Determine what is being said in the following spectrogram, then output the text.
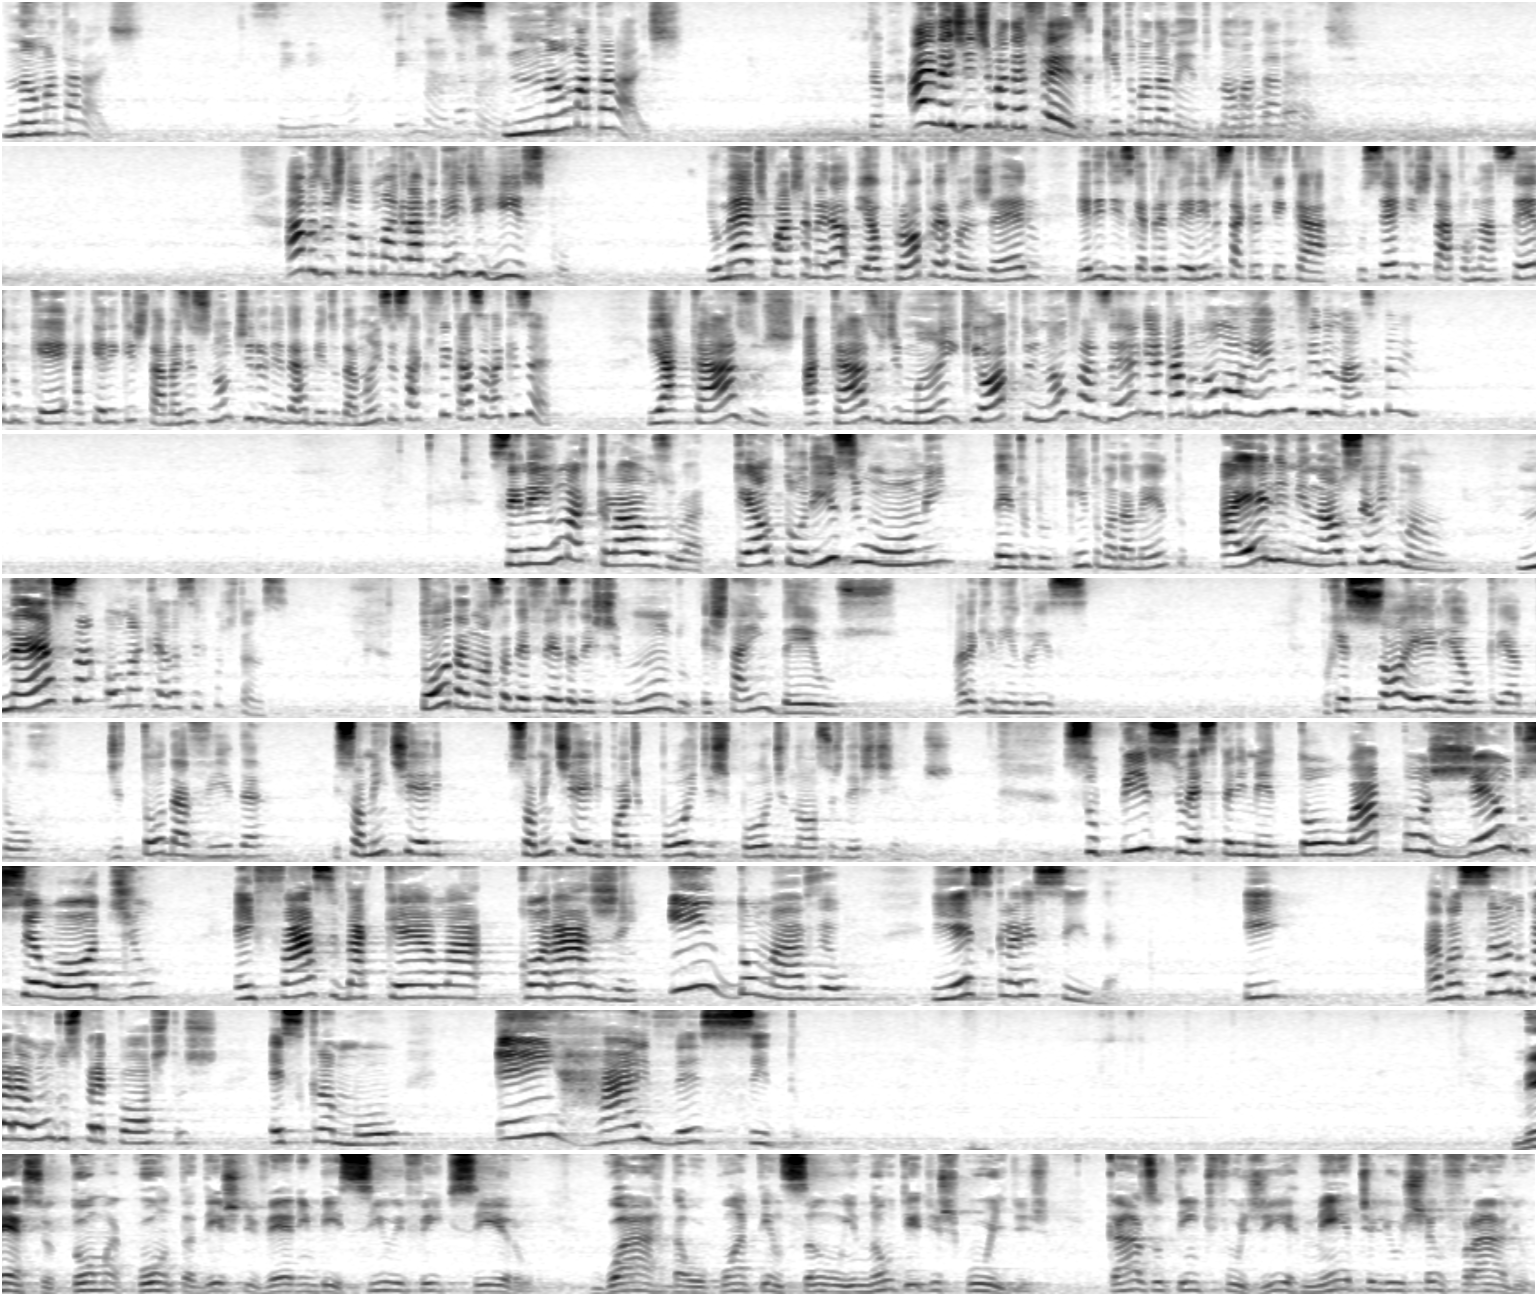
Não matarás. Sem nenhuma, sem nada mais. Não matarás. Então, ah, é legítima defesa. Quinto mandamento, não, não matarás. matarás. Ah, mas eu estou com uma gravidez de risco. E o médico acha melhor, e o próprio evangelho, ele diz que é preferível sacrificar o ser que está por nascer do que aquele que está. Mas isso não tira o livre-arbítrio da mãe se sacrificar se ela quiser. E há casos, há casos de mãe que optam em não fazer e acabam não morrendo e o filho nasce e está aí. Sem nenhuma cláusula que autorize o homem, dentro do quinto mandamento, a eliminar o seu irmão, nessa ou naquela circunstância. Toda a nossa defesa neste mundo está em Deus. Olha que lindo isso. Porque só Ele é o Criador de toda a vida e somente Ele, somente Ele pode pôr e dispor de nossos destinos. Supício experimentou o apogeu do seu ódio em face daquela coragem indomável e esclarecida. E, avançando para um dos prepostos, exclamou, enraivecido: Mércio, toma conta deste velho imbecil e feiticeiro. Guarda-o com atenção e não te descuides Caso tente fugir, mete-lhe o chanfralho.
